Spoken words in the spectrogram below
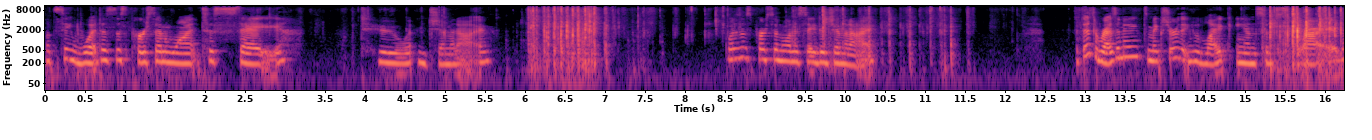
let's see. What does this person want to say to Gemini? What does this person want to say to Gemini? If this resonates, make sure that you like and subscribe.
